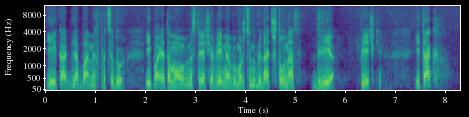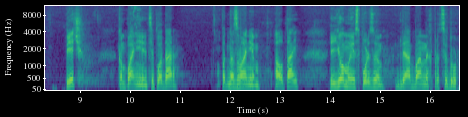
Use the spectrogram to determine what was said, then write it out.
и как для банных процедур. И поэтому в настоящее время вы можете наблюдать, что у нас две печки. Итак, печь компании Теплодар под названием Алтай. Ее мы используем для банных процедур.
